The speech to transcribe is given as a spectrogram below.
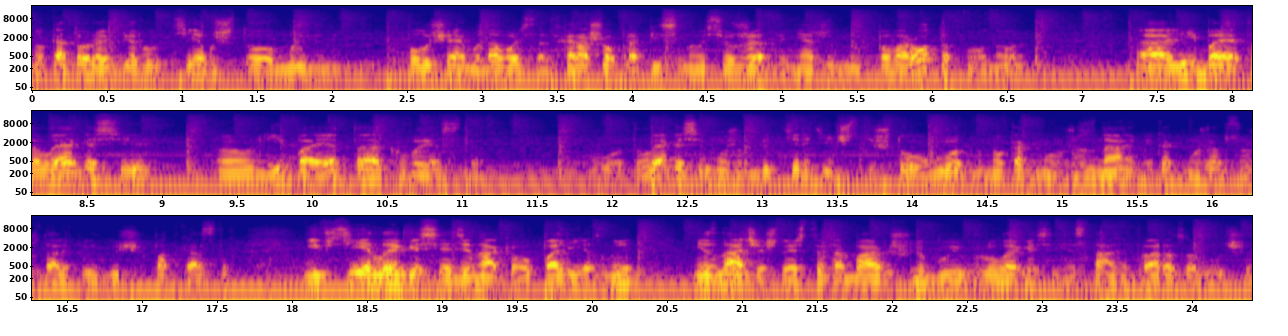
ну, которые берут тем, что мы получаем удовольствие от хорошо прописанного сюжета, неожиданных поворотов оного, э, либо это Legacy, э, либо это квесты. Вот. Legacy может быть теоретически что угодно, но как мы уже знаем и как мы уже обсуждали в предыдущих подкастах, не все Legacy одинаково полезны. Не значит, что если ты добавишь любую игру Legacy не станет в два раза лучше.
